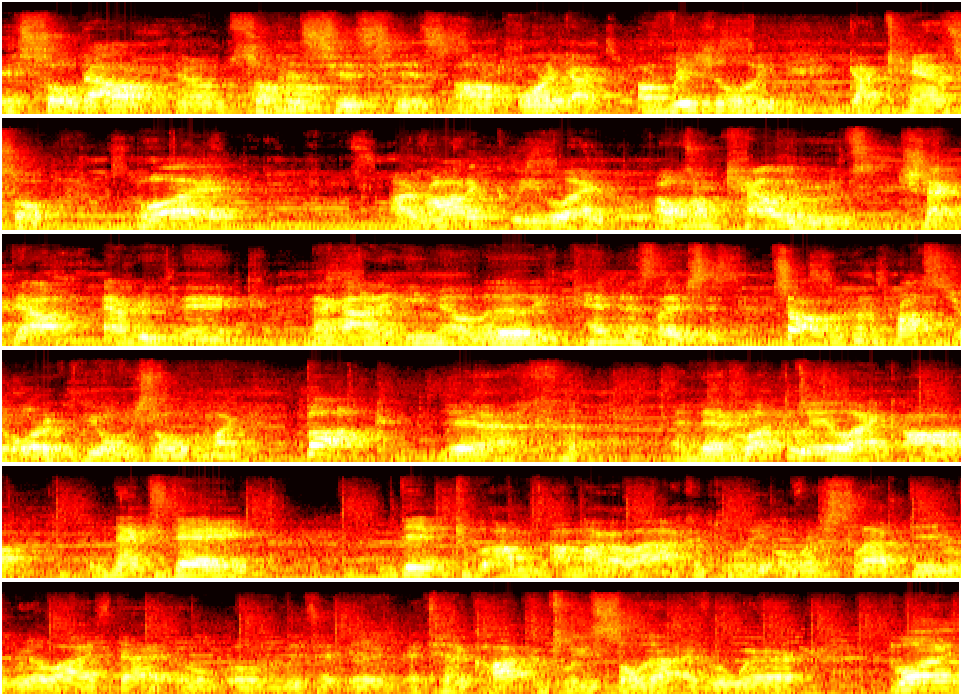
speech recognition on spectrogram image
it sold out on him. So Uh-huh. his his his uh, order got originally got canceled, but ironically, like I was on Caliroots, checked out everything, and I got an email literally 10 minutes later says, sorry, we couldn't process your order because you oversold. I'm like, fuck! Yeah, and then luckily, like um, the next day, didn't I'm, I'm not gonna lie, I completely overslept. Didn't even realize that it, was- it was released at, at 10 o'clock. Completely sold out everywhere. But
